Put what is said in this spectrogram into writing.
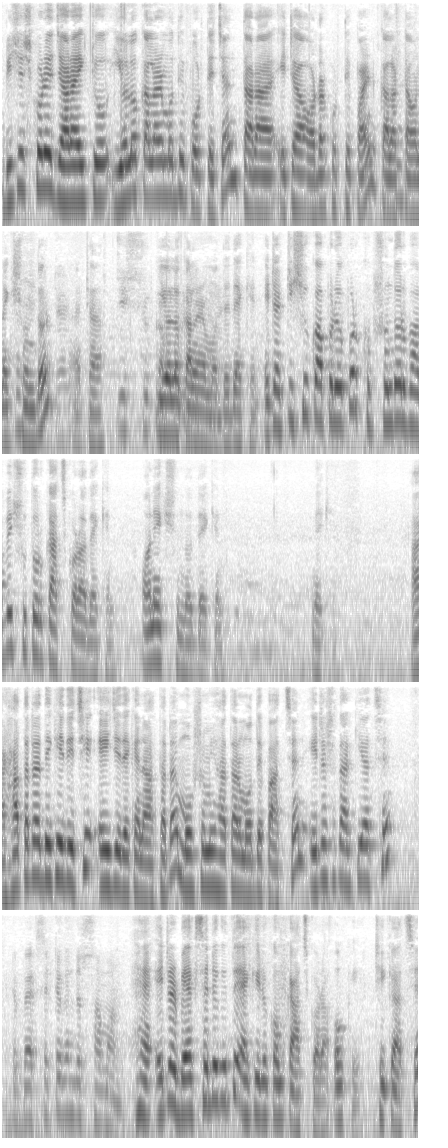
বিশেষ করে যারা একটু ইয়েলো কালারের মধ্যে পড়তে চান তারা এটা অর্ডার করতে পারেন। কালারটা অনেক সুন্দর। এটা ইয়েলো কালারের মধ্যে। দেখেন। এটা টিস্যু কাপড়ের উপর খুব সুন্দরভাবে সুতোর কাজ করা দেখেন। অনেক সুন্দর দেখেন। দেখেন। আর হাতাটা দেখিয়ে দিচ্ছি। এই যে দেখেন হাতাটা মৌসুমি হাতার মধ্যে পাচ্ছেন। এটার সাথে আর কি আছে? এটা কিন্তু সমান। হ্যাঁ এটার ব্যাক সাইডে কিন্তু একই রকম কাজ করা। ওকে ঠিক আছে।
